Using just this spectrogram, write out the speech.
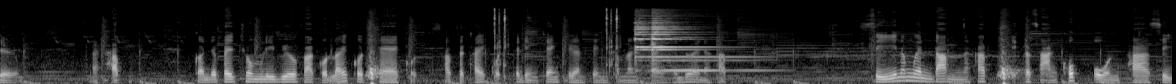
เดิมนะครับ ก่อนจะไปชมรีวิวฝากกดไลค์กดแชร์กด Subscribe กดกระดิ่งแจ้งเตือนเป็นกำลังใจให้ด้วยนะครับ สีน้ำเงินดำนะครับ อกสารครบโอนภาษี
